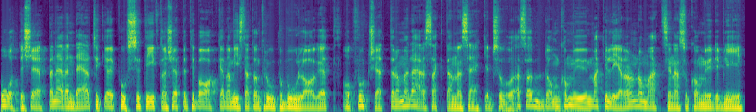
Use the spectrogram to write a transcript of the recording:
Återköpen även där tycker jag är positivt. De köper tillbaka, de visar att de tror på bolaget och fortsätter de med det här sakta men säkert så alltså de kommer ju makulera de aktierna så kommer ju det bli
